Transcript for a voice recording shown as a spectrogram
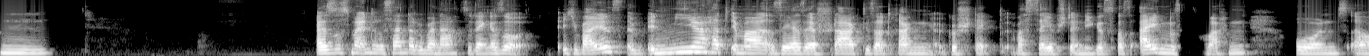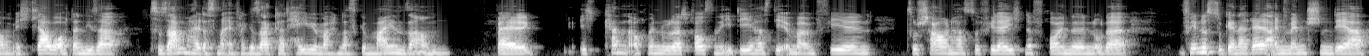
Mhm. Also, es ist mal interessant, darüber nachzudenken. Also, ich weiß, in in mir hat immer sehr, sehr stark dieser Drang gesteckt, was Selbstständiges, was Eigenes zu machen. Und, ähm, ich glaube auch dann dieser Zusammenhalt, dass man einfach gesagt hat: „Hey, wir machen das gemeinsam.“ Weil ich kann auch, wenn du da draußen 'ne Idee hast, dir immer empfehlen, zu schauen, hast du vielleicht 'ne Freundin oder findest du generell einen Menschen, der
